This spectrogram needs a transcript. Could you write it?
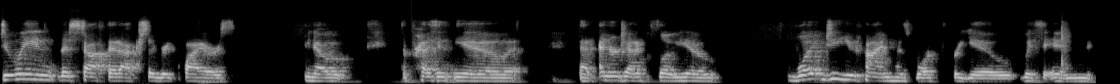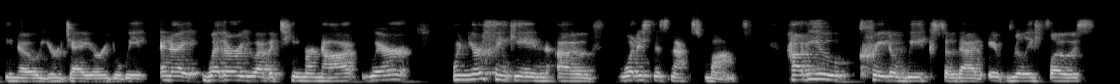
doing the stuff that actually requires you know the present you that energetic flow you what do you find has worked for you within you know your day or your week? And i whether you have a team or not where when you're thinking of what is this next month how do you create a week so that it really flows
